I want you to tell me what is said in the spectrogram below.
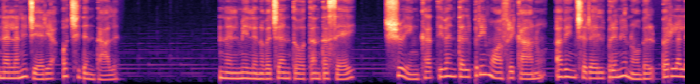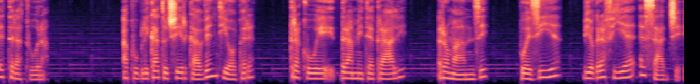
nella Nigeria occidentale. Nel 1986 Soyinka diventa il primo africano a vincere il premio Nobel per la letteratura. Ha pubblicato circa 20 opere, tra cui drammi teatrali, romanzi, poesie, biografie e saggi.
